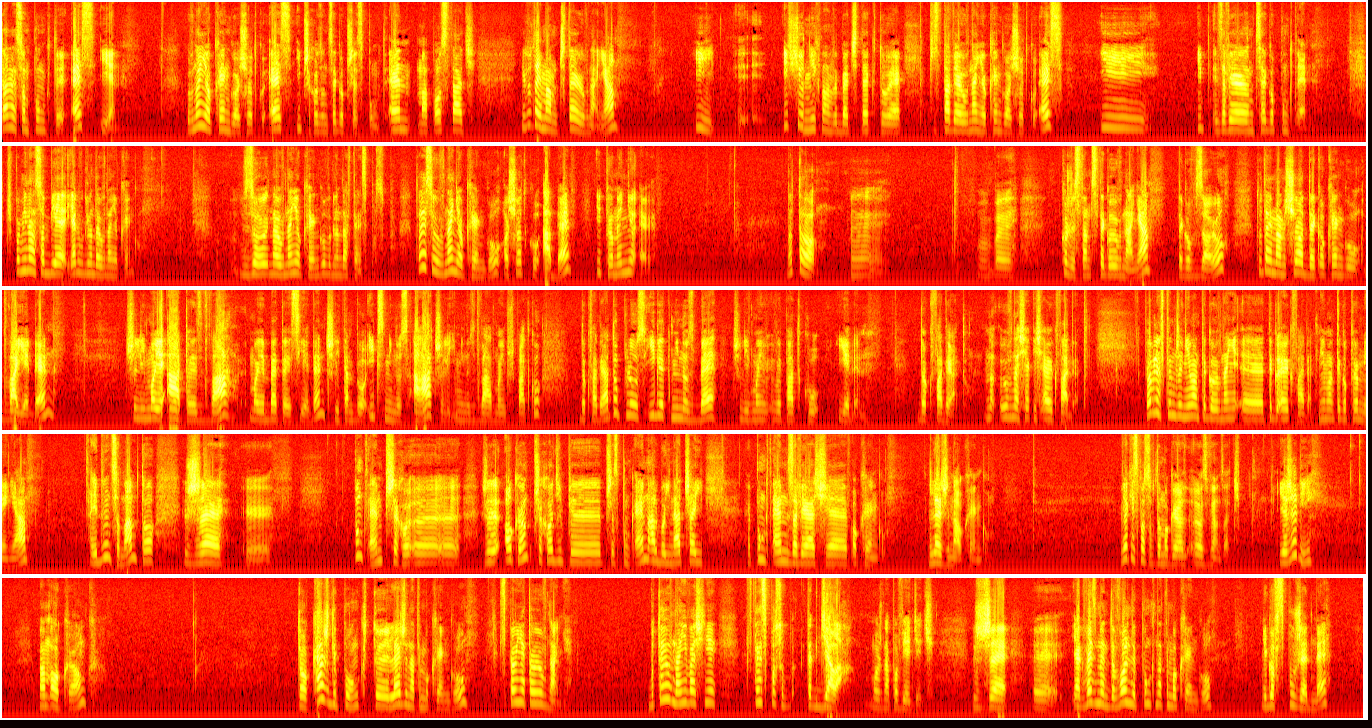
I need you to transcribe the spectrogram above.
Dane są punkty S i M. Równanie okręgu o środku S i przechodzącego przez punkt M ma postać i tutaj mam cztery równania i, i wśród nich mam wybrać te, które przedstawia równanie okręgu o środku S i, i zawierającego punkt M. Przypominam sobie, jak wygląda równanie okręgu. Wzór na równanie okręgu wygląda w ten sposób. To jest równanie okręgu o środku AB i promieniu R. No to yy, korzystam z tego równania, tego wzoru. Tutaj mam środek okręgu 2, 1, czyli moje A to jest 2, moje B to jest 1, czyli tam było x minus A, czyli minus 2 w moim przypadku, do kwadratu, plus y minus B, czyli w moim wypadku 1 do kwadratu. No, równa się jakiś r kwadrat. Problem w tym, że nie mam tego, e, tego r kwadrat, nie mam tego promienia. A jedyne co mam to, że e, punkt M, e, że okrąg przechodzi przez punkt M, albo inaczej punkt M zawiera się w okręgu, leży na okręgu. W jaki sposób to mogę rozwiązać? Jeżeli mam okrąg, to każdy punkt, który leży na tym okręgu, spełnia to równanie. Bo to równanie właśnie w ten sposób tak działa, można powiedzieć, że e, jak wezmę dowolny punkt na tym okręgu, jego współrzędne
